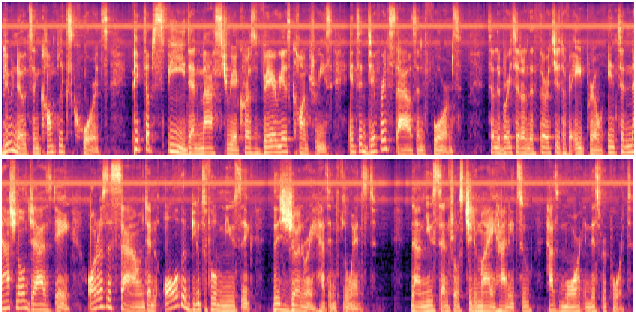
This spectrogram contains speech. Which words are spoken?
blue notes, and complex chords, picked up speed and mastery across various countries into different styles and forms. Celebrated on the 30th of April, International Jazz Day honors the sound and all the beautiful music this genre has influenced. Now, News Central's Chidima Ihanitu has more in this report.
